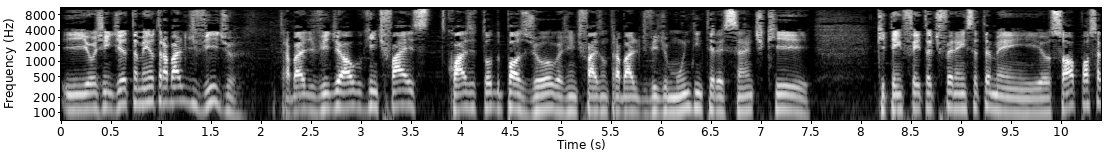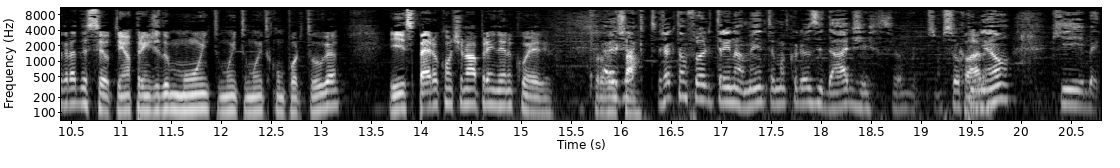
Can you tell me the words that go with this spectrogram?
E hoje em dia também o trabalho de vídeo. Trabalho de vídeo é algo que a gente faz quase todo pós-jogo. A gente faz um trabalho de vídeo muito interessante que, que tem feito a diferença também. E eu só posso agradecer. Eu tenho aprendido muito, muito, muito com o Portuga. E espero continuar aprendendo com ele. É, Aproveitar. já, que- já que estamos falando de treinamento, tem uma curiosidade sobre, sobre sua Claro. opinião. Que bem,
